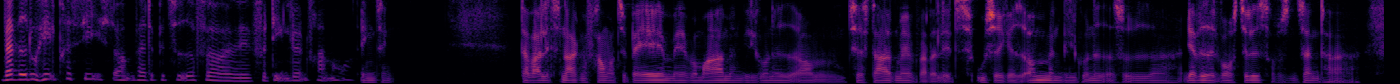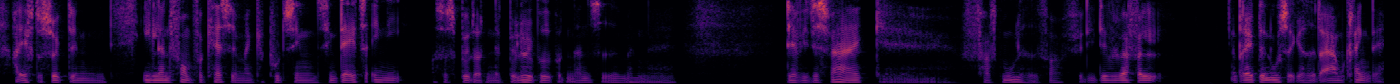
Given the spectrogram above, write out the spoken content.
Hvad ved du helt præcis om, hvad det betyder for, øh, for din løn fremover? Ingenting. Der var lidt snakken frem og tilbage med, hvor meget man ville gå ned. Om, til at starte med var der lidt usikkerhed om, man ville gå ned og så videre. Jeg ved, at vores tillidsrepræsentant har, har eftersøgt en, en eller anden form for kasse, man kan putte sin, sin data ind i, og så spytter den et beløb ud på den anden side. Men øh, det har vi desværre ikke øh, haft mulighed for, fordi det vil i hvert fald dræbe den usikkerhed, der er omkring det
